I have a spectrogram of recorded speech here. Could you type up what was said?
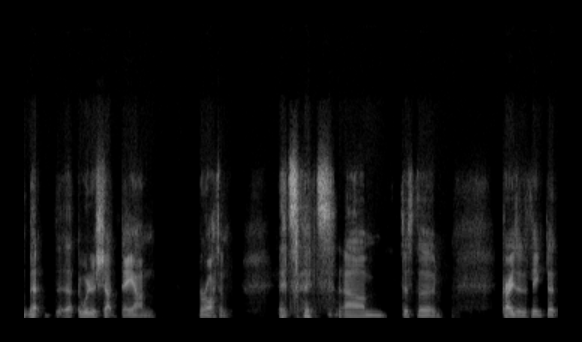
that, that would have shut down Brighton. It's it's um, just a crazy to think that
